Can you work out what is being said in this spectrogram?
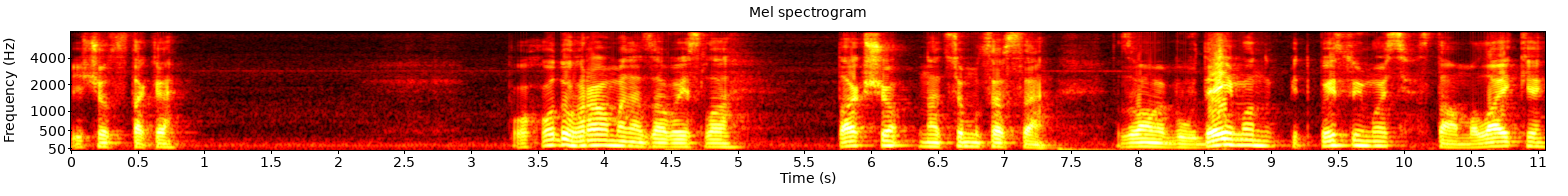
І що це таке? Походу, гра у мене зависла. Так що на цьому це все. З вами був Деймон. Підписуємось, ставимо лайки,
